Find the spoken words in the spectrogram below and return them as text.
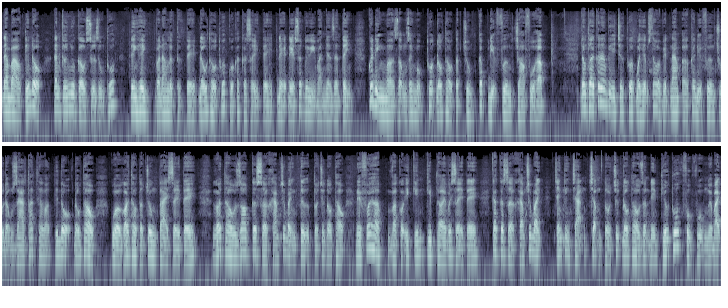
đảm bảo tiến độ, căn cứ nhu cầu sử dụng thuốc, tình hình và năng lực thực tế đấu thầu thuốc của các cơ sở y tế để đề xuất với Ủy ban nhân dân tỉnh quyết định mở rộng danh mục thuốc đấu thầu tập trung cấp địa phương cho phù hợp. Đồng thời, các đơn vị trực thuộc Bảo hiểm xã hội Việt Nam ở các địa phương chủ động ra soát theo dõi tiến độ đấu thầu của gói thầu tập trung tại Sở Y tế, gói thầu do cơ sở khám chữa bệnh tự tổ chức đấu thầu để phối hợp và có ý kiến kịp thời với Sở Y tế, các cơ sở khám chữa bệnh, tránh tình trạng chậm tổ chức đấu thầu dẫn đến thiếu thuốc phục vụ người bệnh.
